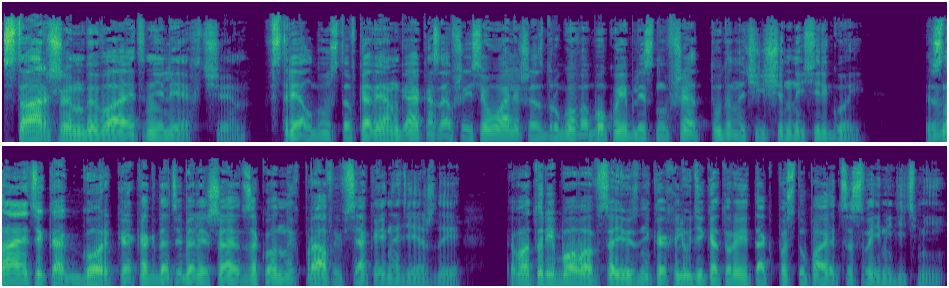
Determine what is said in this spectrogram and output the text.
«Старшим бывает не легче», — встрял Густав Ковенга, оказавшийся у Алиша с другого боку и блеснувший оттуда начищенной серьгой. «Знаете, как горько, когда тебя лишают законных прав и всякой надежды. Вот у Рябова в союзниках люди, которые так поступают со своими детьми.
